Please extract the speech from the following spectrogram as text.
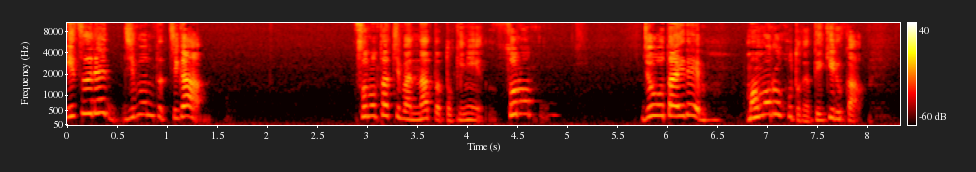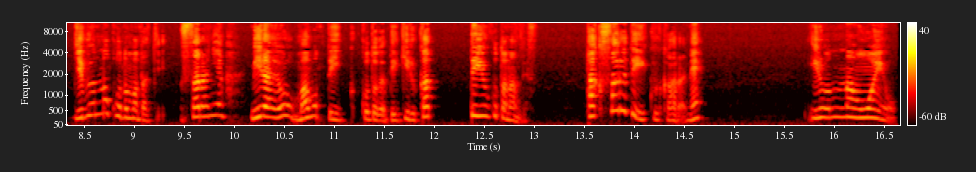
いずれ自分たちがその立場になった時にその状態で守ることができるか自分の子供たちさらには未来を守っていくことができるかっていうことなんです。託されていくからねいろんな思いを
